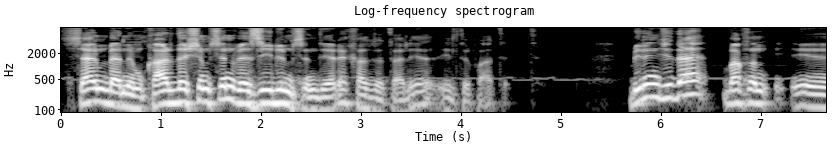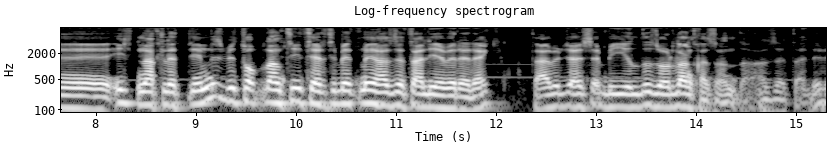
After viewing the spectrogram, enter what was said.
sen benim kardeşimsin, vezirimsin diyerek Hazreti Ali'ye iltifat etti. Birinci de bakın e, ilk naklettiğimiz bir toplantıyı tertip etmeyi Hazreti Ali'ye vererek tabiri caizse bir yıldız oradan kazandı Hazreti Ali.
